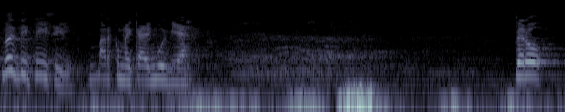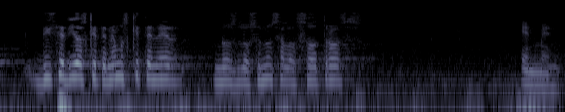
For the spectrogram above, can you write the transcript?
No es difícil, Marco me cae muy bien. Pero dice Dios que tenemos que tenernos los unos a los otros en mente.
